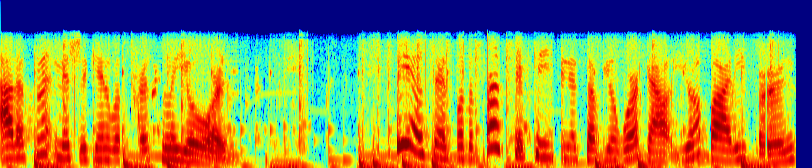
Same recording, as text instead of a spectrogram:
out of Flint, Michigan, with Personally Yours. Theo says for the first 15 minutes of your workout, your body burns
